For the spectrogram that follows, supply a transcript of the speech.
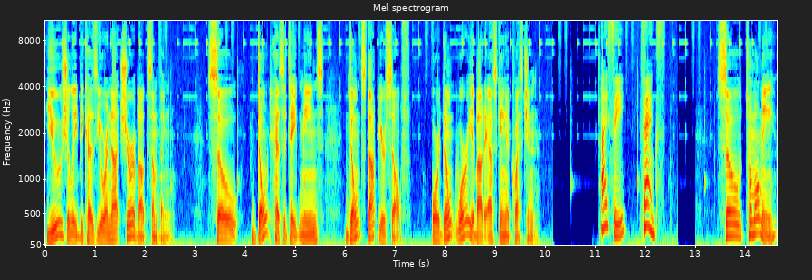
usually because you are not sure about something. So, don't hesitate means don't stop yourself or don't worry about asking a question. I see. Thanks. So, Tomomi,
